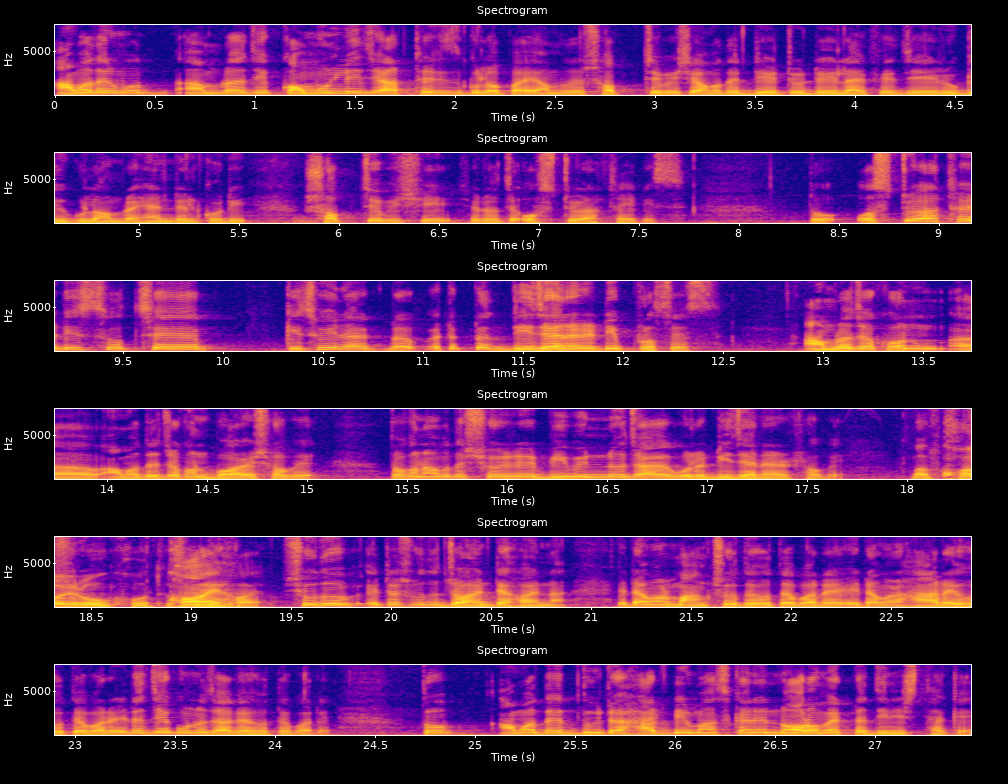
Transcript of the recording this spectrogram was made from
আমাদের মধ্যে আমরা যে কমনলি যে আর্থ্রাইটিসগুলো পাই আমাদের সবচেয়ে বেশি আমাদের ডে টু ডে লাইফে যে রোগীগুলো আমরা হ্যান্ডেল করি সবচেয়ে বেশি সেটা হচ্ছে অস্টিও আর্থ্রাইটিস তো অস্টিও আর্থ্রাইটিস হচ্ছে কিছুই না একটা এটা একটা ডিজেনারেটিভ প্রসেস আমরা যখন আমাদের যখন বয়স হবে তখন আমাদের শরীরের বিভিন্ন জায়গাগুলো ডিজেনারেট হবে। বা ক্ষয় রোগ হতে ক্ষয় হয়। শুধু এটা শুধু জয়েন্টে হয় না এটা আমার মাংসতে হতে পারে এটা আমার হাড়ে হতে পারে এটা যে কোনো জায়গায় হতে পারে। তো আমাদের দুইটা হাড্ডির মাঝখানে নরম একটা জিনিস থাকে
